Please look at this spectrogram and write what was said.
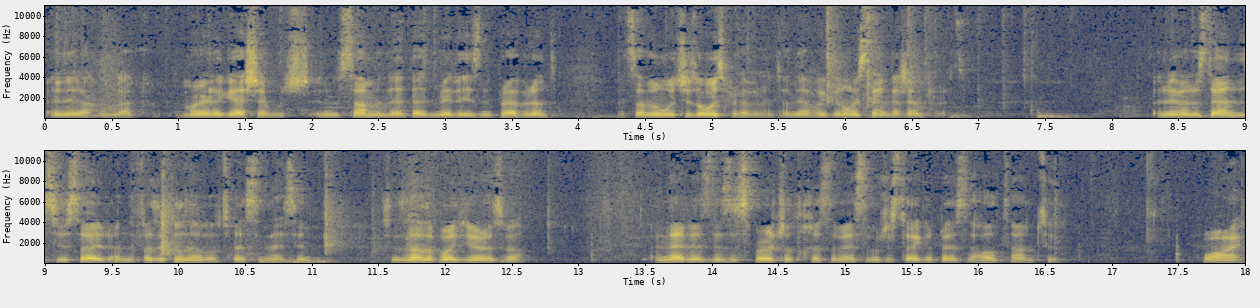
and then like, like Maria Geshem, which in some that, that midah isn't prevalent, It's something which is always prevalent, and therefore you can always thank Hashem for it. And if you understand this Yisod on the physical level of Tchis Mesim, so there's another point here as well. And that is, there's a spiritual Tchis Mesim which is taking place the whole time too. Why?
